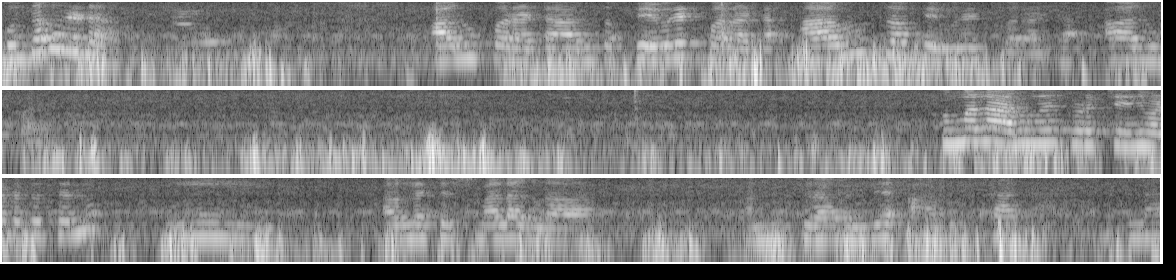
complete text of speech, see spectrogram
कोणता पराठा आलू पराठा आलूचा फेवरेट पराठा आलूचा फेवरेट पराठा आलू पराठा. तुम्हाला आलूमध्ये थोडं चेंज वाटत असेल ना? आलूला चष्मा लागला. आणि दुसरा म्हणजे आलूचा तुटला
